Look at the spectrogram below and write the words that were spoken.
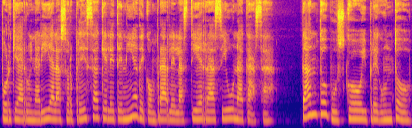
porque arruinaría la sorpresa que le tenía de comprarle las tierras y una casa. Tanto buscó y preguntó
